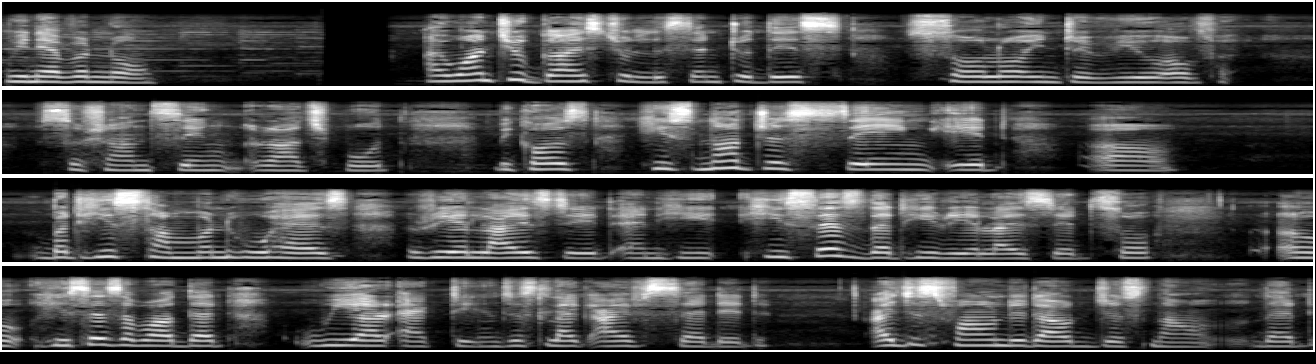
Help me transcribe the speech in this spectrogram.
we never know i want you guys to listen to this solo interview of sushant singh rajput because he's not just saying it uh, but he's someone who has realized it and he he says that he realized it. So uh, he says about that we are acting just like i've said it. I just found it out just now that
